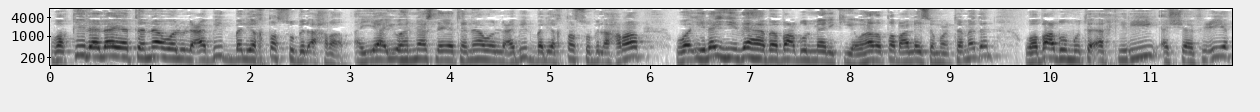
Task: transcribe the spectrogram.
وقيل لا يتناول العبيد بل يختص بالأحرار. أي يا أيها الناس لا يتناول العبيد بل يختص بالأحرار وإليه ذهب بعض المالكية. وهذا طبعا ليس معتمدا. وبعض متأخري الشافعية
